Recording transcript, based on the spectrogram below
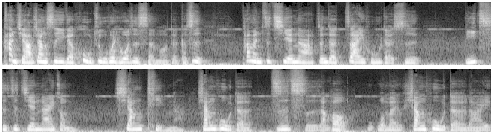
看起来好像是一个互助会或是什么的，可是他们之间呢、啊，真的在乎的是彼此之间那一种相挺啊，相互的支持，然后我们相互的来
